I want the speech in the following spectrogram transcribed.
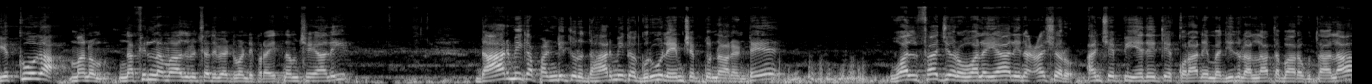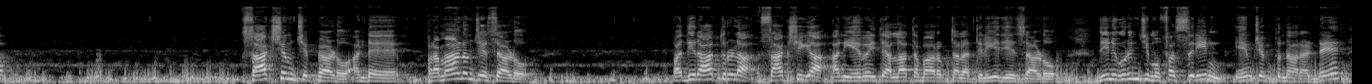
ఎక్కువగా మనం నఫిల్ నమాజులు చదివేటువంటి ప్రయత్నం చేయాలి. ధార్మిక పండితులు ధార్మిక గురువులు ఏం చెప్తున్నారంటే వల్ ఫజర్ వలయాలిన అషర్ అని చెప్పి ఏదైతే ఖురానీ మజీదులు అల్లా తబారకుతాలా సాక్ష్యం చెప్పాడో అంటే ప్రమాణం చేశాడో. పది రాత్రుల సాక్షిగా అని ఏవైతే అల్లా తబారక్తల తెలియజేశాడో దీని గురించి ముఫస్సరీన్ ఏం చెప్తున్నారంటే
